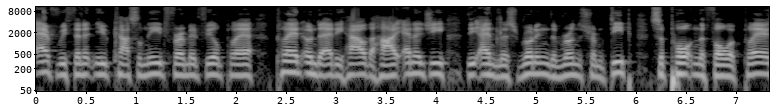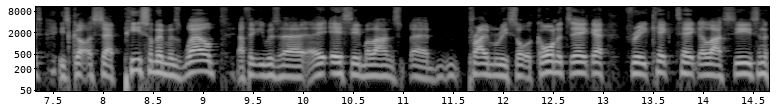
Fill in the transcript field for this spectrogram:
everything that Newcastle need for a midfield player, playing under Eddie Howe, the high energy, the endless running, the runs from deep, supporting the forward players. He's got a set piece on him as well. I think he was uh, AC Milan's uh, primary sort of corner taker, free kick taker last season.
